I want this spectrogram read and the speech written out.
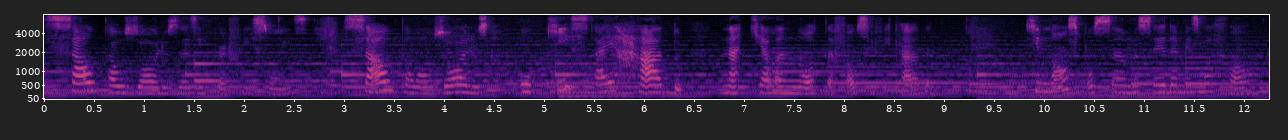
salta aos olhos as imperfeições, saltam aos olhos o que está errado naquela nota falsificada. Que nós possamos ser da mesma forma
